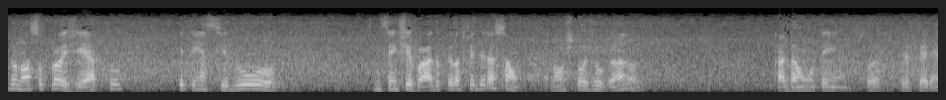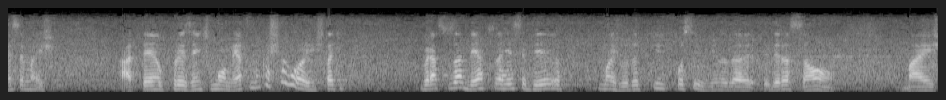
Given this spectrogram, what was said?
do nosso projeto que tenha sido incentivado pela federação. Não estou julgando, cada um tem sua preferência, mas até o presente momento nunca chegou. A gente está de braços abertos a receber uma ajuda que fosse vinda da federação, mas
